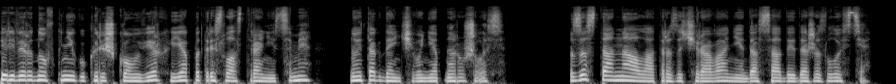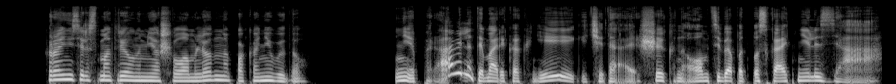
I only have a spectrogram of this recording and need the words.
Перевернув книгу корешком вверх, я потрясла страницами, но и тогда ничего не обнаружилось. Застонала от разочарования, досады и даже злости. Хранитель смотрел на меня ошеломленно, пока не выдал. «Неправильно ты, Марика, книги читаешь, и к ним тебя подпускать нельзя.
